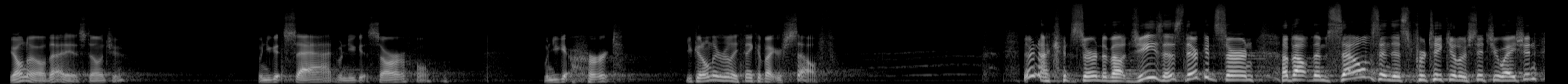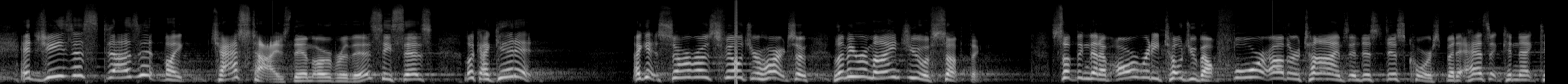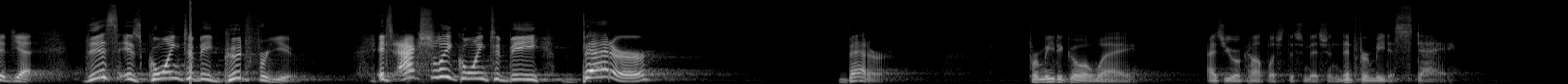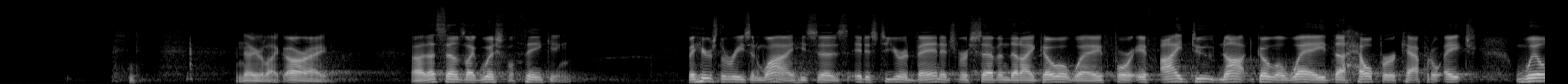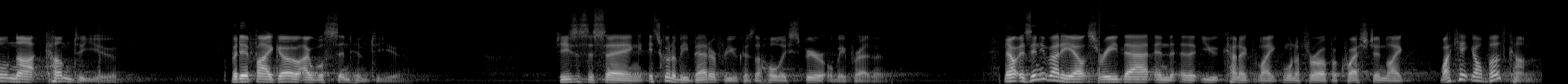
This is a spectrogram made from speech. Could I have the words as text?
Y'all know what that is, don't you? When you get sad, when you get sorrowful, when you get hurt, you can only really think about yourself. They're not concerned about Jesus. They're concerned about themselves in this particular situation. And Jesus doesn't like chastise them over this. He says, Look, I get it. I get sorrows filled your heart. So let me remind you of something something that I've already told you about four other times in this discourse, but it hasn't connected yet. This is going to be good for you. It's actually going to be better, better for me to go away as you accomplish this mission than for me to stay. and now you're like, all right, uh, that sounds like wishful thinking. But here's the reason why. He says, It is to your advantage, verse 7, that I go away, for if I do not go away, the helper, capital H, will not come to you. But if I go, I will send him to you. Jesus is saying, It's going to be better for you because the Holy Spirit will be present. Now, does anybody else read that and uh, you kind of like want to throw up a question like, Why can't y'all both come?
